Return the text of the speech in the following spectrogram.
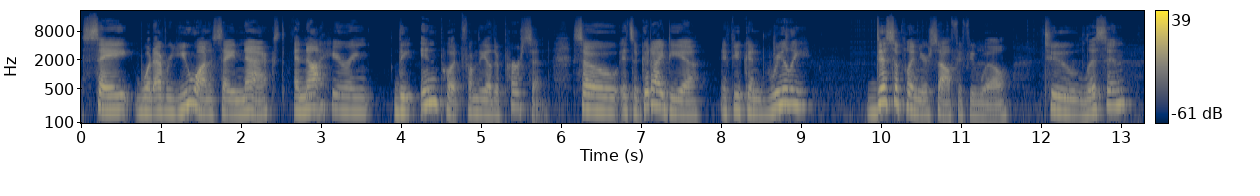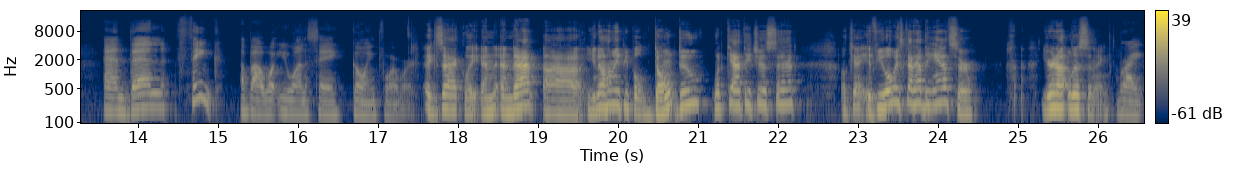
say whatever you want to say next and not hearing the input from the other person. So it's a good idea if you can really discipline yourself, if you will, to listen and then think about what you want to say going forward. Exactly, and and that uh, you know how many people don't do what Kathy just said. Okay, if you always got to have the answer, you're not listening. Right.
